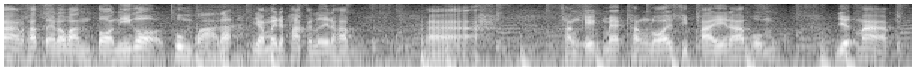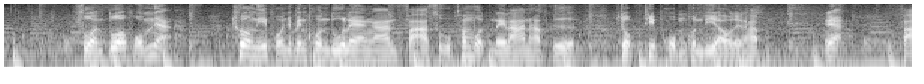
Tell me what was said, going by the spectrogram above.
มากนะครับ แต่ละวันตอนนี้ก็ทุ่มกว่าแล้วยังไม่ได้พักกันเลยนะครับอ่าทั้ง X Max ทั้ง 110i นะครับผมเยอะมาก ส่วนตัวผมเนี่ย ช่วงนี้ผมจะเป็นคนดูแลงานฝาสูบทั้งหมดในร้านนะครับ คือจบที่ผมคนเดียวเลยนะครับเนี่ยฝา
